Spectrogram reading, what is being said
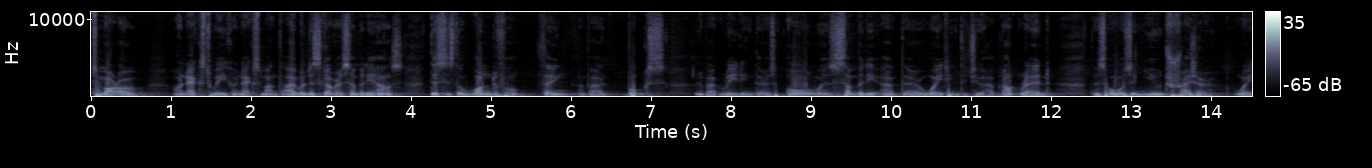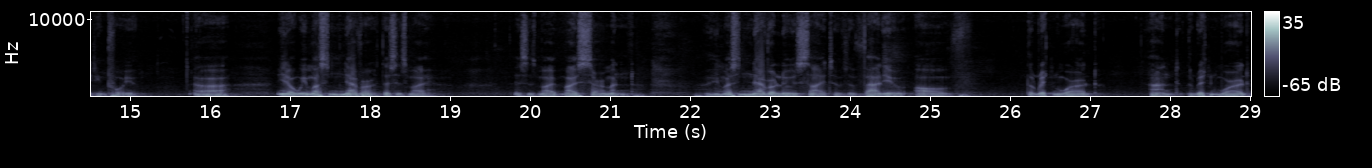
tomorrow or next week or next month, I will discover somebody else. This is the wonderful thing about books and about reading. There's always somebody out there waiting that you have not read. There's always a new treasure waiting for you. Uh, you know, we must never, this is my, this is my, my sermon, we must never lose sight of the value of the written word and the written word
